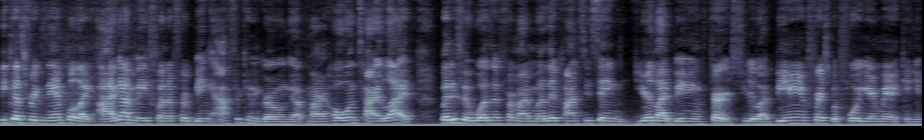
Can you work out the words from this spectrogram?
because, for example, like I got made fun of for being African growing up my whole entire life. But if it wasn't for my mother constantly saying, "You're Liberian first. You're Liberian first before you're American.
